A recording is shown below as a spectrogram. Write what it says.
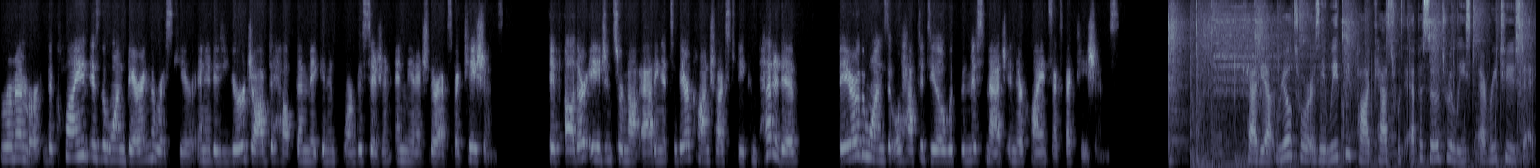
Remember, the client is the one bearing the risk here, and it is your job to help them make an informed decision and manage their expectations. If other agents are not adding it to their contracts to be competitive, they are the ones that will have to deal with the mismatch in their clients' expectations. Caveat Realtor is a weekly podcast with episodes released every Tuesday.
